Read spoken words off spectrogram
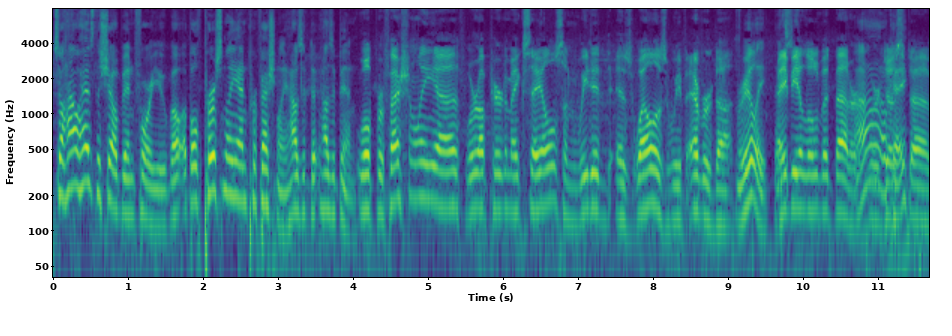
So, how has the show been for you, both personally and professionally? How's it How's it been? Well, professionally, uh, we're up here to make sales, and we did as well as we've ever done. Really? That's- Maybe a little bit better. Ah, we're okay. just uh,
